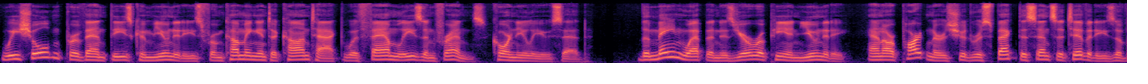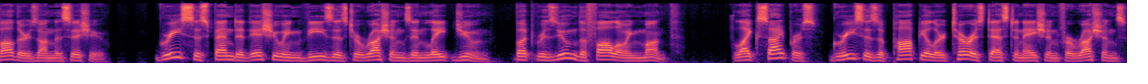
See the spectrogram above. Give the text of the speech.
We shouldn't prevent these communities from coming into contact with families and friends, Korneliou said. The main weapon is European unity, and our partners should respect the sensitivities of others on this issue. Greece suspended issuing visas to Russians in late June, but resumed the following month. Like Cyprus, Greece is a popular tourist destination for Russians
